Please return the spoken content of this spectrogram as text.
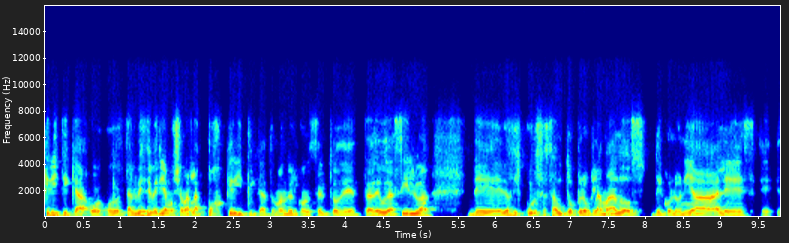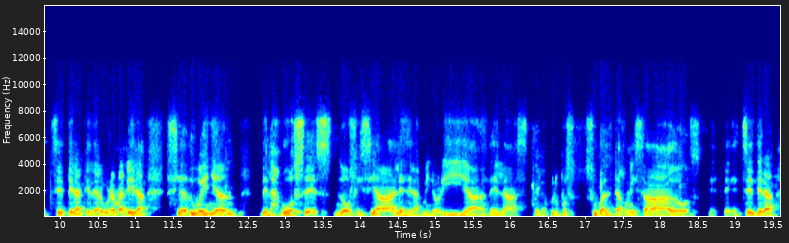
crítica, o, tal vez deberíamos llamarla poscrítica, tomando el concepto de Tadeu da Silva, de los discursos autoproclamados decoloniales, e, etcétera, que de alguna manera se adueñan de las voces no oficiales, de las minorías, de, las, de los grupos subalternizados, este, etcétera.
